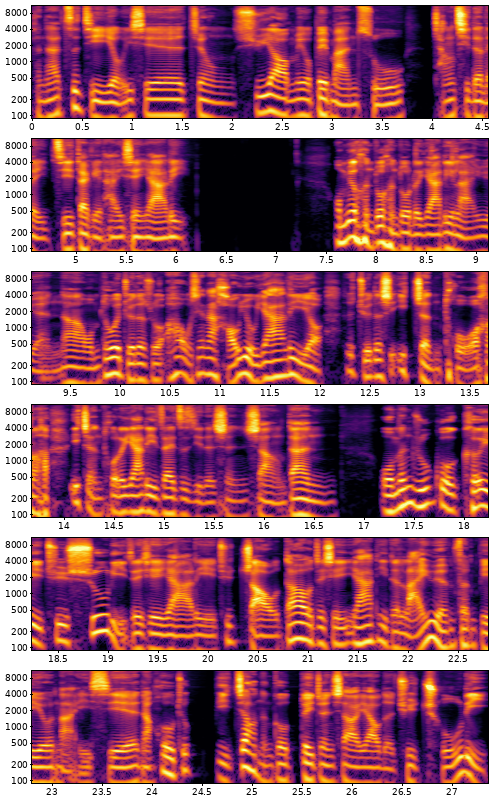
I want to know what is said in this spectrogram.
可能他自己有一些这种需要没有被满足，长期的累积带给他一些压力。我们有很多很多的压力来源，那我们都会觉得说啊，我现在好有压力哦，就觉得是一整坨哈，一整坨的压力在自己的身上，但。我们如果可以去梳理这些压力，去找到这些压力的来源分别有哪一些，然后就比较能够对症下药的去处理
